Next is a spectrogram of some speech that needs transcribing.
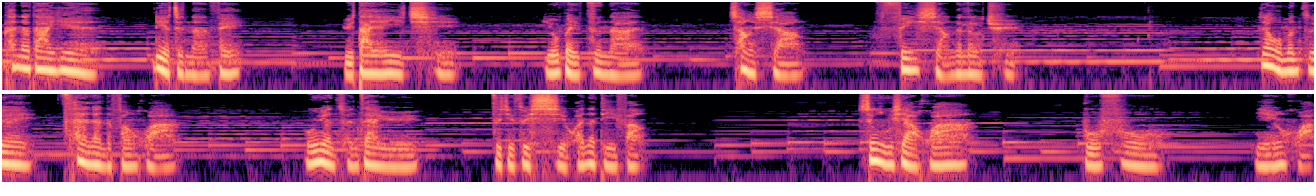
看那大雁列阵南飞，与大雁一起由北自南，畅享飞翔的乐趣。让我们最灿烂的芳华，永远存在于自己最喜欢的地方。生如夏花。不负年华。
